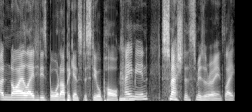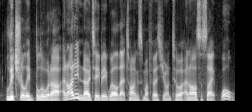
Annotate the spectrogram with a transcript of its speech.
annihilated his board up against a steel pole. Hmm. Came in, smashed to smithereens, like literally blew it up. And I didn't know TB well at that time because it was my first year on tour, and I was just like, whoa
